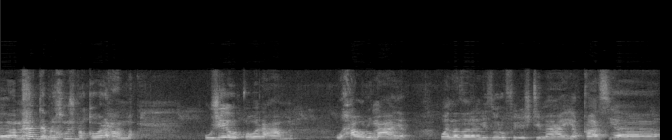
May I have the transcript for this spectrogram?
آه، مهدد بالخروج بالقوى العامة. وجاوا القوى العامة. وحاولوا معايا. ونظرا لظروفي الاجتماعية. القاسية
